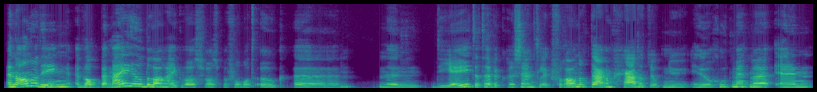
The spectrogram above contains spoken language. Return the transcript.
Een ander ding wat bij mij heel belangrijk was, was bijvoorbeeld ook uh, mijn dieet. Dat heb ik recentelijk veranderd. Daarom gaat het ook nu heel goed met me. En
